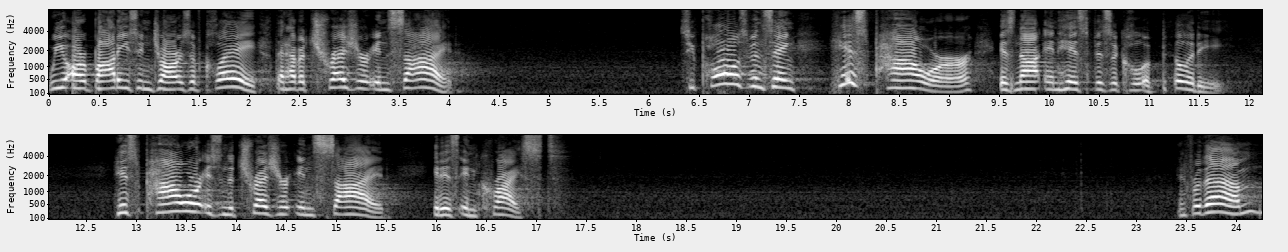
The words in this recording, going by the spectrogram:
we are bodies in jars of clay that have a treasure inside. See, Paul has been saying his power is not in his physical ability. His power is in the treasure inside, it is in Christ. And for them,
